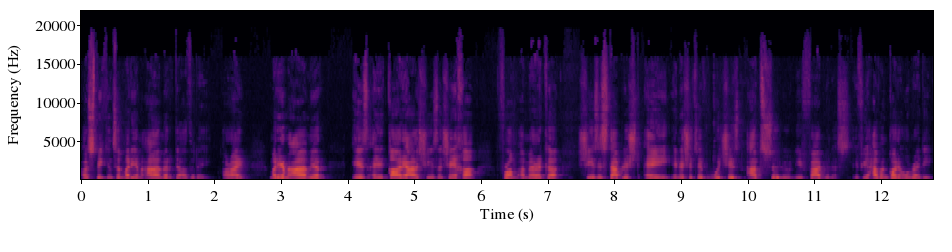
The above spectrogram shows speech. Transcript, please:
I was speaking to Maryam Amir the other day. All right, Maryam Amir is a qari'ah. She is a sheikha from America. She's established a initiative which is absolutely fabulous. If you haven't got it already,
